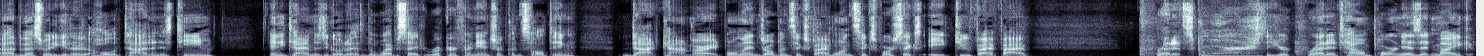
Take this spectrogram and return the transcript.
Uh, the best way to get a hold of Todd and his team anytime is to go to the website, rookerfinancialconsulting.com. All right. Phone lines are open 651 646 8255. Credit scores. Your credit. How important is it, Mike?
